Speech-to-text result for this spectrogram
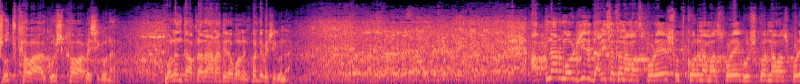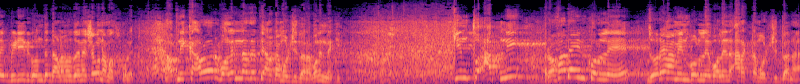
সুদ খাওয়া, ঘুষ খাওয়া বেশি গুণা বলেন তো আপনারা হানাফিরা বলেন, কোনটা বেশি গুণা আপনার মসজিদে দাড়ি চাষা নামাজ পড়ে সুদখোর নামাজ পড়ে ঘুষখোর নামাজ পড়ে, বিড়ির গন্ধে দাঁড়ানো দেয় সেও নামাজ পড়ে। আপনি কারোর বলেন না যে আরেকটা মসজিদ বানা, বলেন নাকি? কিন্তু আপনি রফাদাইন করলে, জোরে আমিন বললে বলেন আরেকটা মসজিদ বানা।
